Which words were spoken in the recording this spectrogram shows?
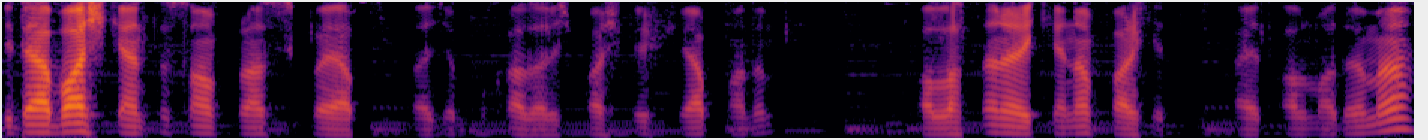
Bir de başkenti San Francisco yaptım. Sadece bu kadar. Hiç başka bir şey yapmadım. Allah'tan erkenden fark ettim kayıt almadığımı.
